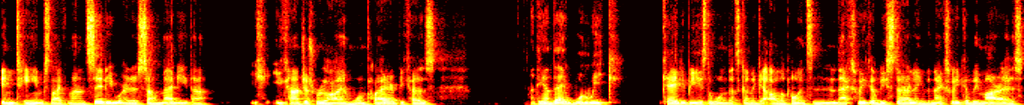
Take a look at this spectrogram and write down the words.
in teams like Man City, where there's so many that you can't just rely on one player because at the end of the day, one week KDB is the one that's going to get all the points, and next week it'll be Sterling, the next week it'll be Mahrez,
